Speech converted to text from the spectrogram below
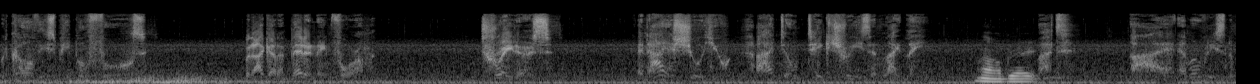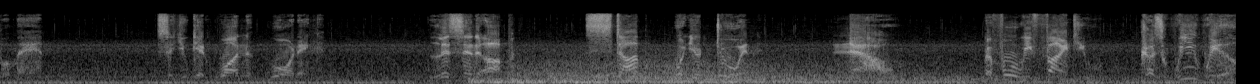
would call these people fools. But I got a better name for them. Traitors. And I assure you, I don't take treason lightly. Oh, great. But I am a reasonable man. So you get one warning. Listen up. Stop what you're doing. Now. Before we find you. Cause we will.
